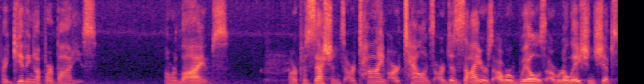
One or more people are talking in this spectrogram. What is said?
by giving up our bodies our lives, our possessions, our time, our talents, our desires, our wills, our relationships.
